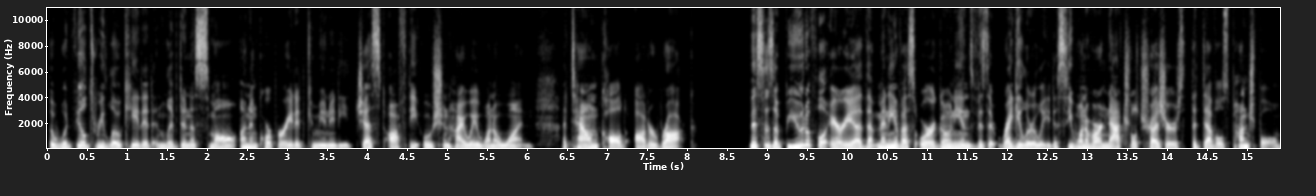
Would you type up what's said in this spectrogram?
the Woodfields relocated and lived in a small, unincorporated community just off the Ocean Highway 101, a town called Otter Rock. This is a beautiful area that many of us Oregonians visit regularly to see one of our natural treasures, the Devil's Punch Bowl.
